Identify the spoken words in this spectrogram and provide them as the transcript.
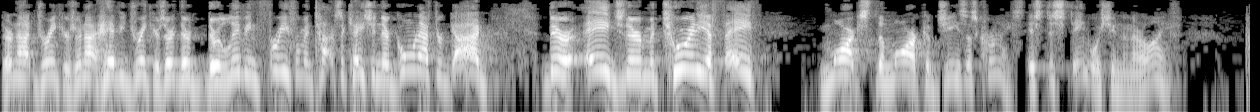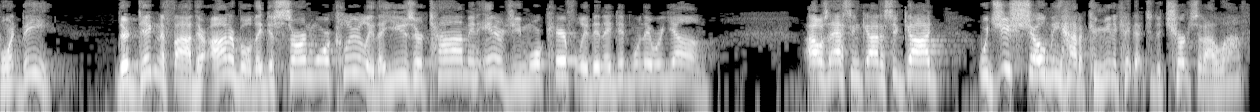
They're not drinkers. They're not heavy drinkers. They're, they're, they're living free from intoxication. They're going after God. Their age, their maturity of faith marks the mark of Jesus Christ. It's distinguishing in their life. Point B. They're dignified. They're honorable. They discern more clearly. They use their time and energy more carefully than they did when they were young. I was asking God, I said, God, Would you show me how to communicate that to the church that I love?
